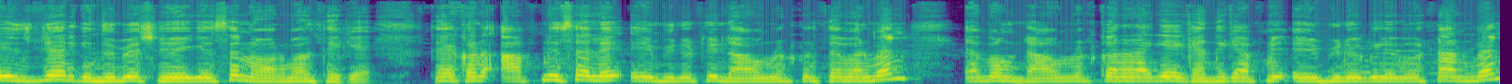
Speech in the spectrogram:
এইচডিআর কিন্তু বেশি হয়ে গেছে নর্মাল থেকে। তো এখন আপনি চাইলে এই ভিডিওটি ডাউনলোড করতে পারবেন এবং ডাউনলোড করার আগে এখান থেকে আপনি এই ভিডিওগুলো টানবেন।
